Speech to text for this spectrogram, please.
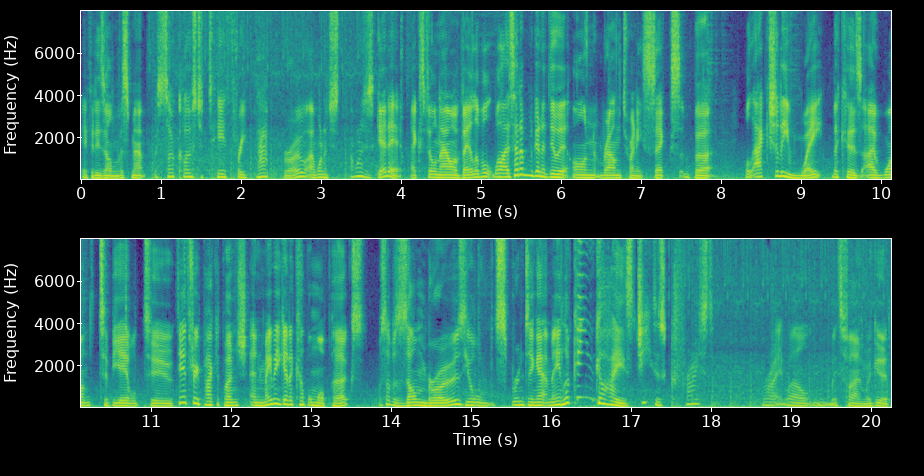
if it is on this map. We're so close to tier 3 pap, bro. I want to just I want to just get it. Exfil now available. Well, I said I'm going to do it on round 26, but We'll actually wait because I want to be able to tier 3 Pack-a-Punch and maybe get a couple more perks. What's up, Zombros? You're sprinting at me. Look at you guys! Jesus Christ. Right, well, it's fine. We're good.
